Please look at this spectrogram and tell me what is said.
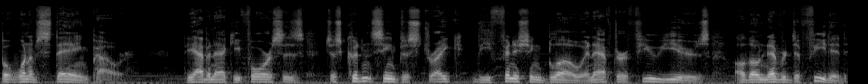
but one of staying power. The Abenaki forces just couldn't seem to strike the finishing blow, and after a few years, although never defeated,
